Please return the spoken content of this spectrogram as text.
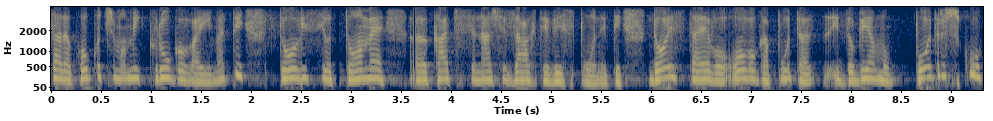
sada, koliko ćemo mi krugova imati, to ovisi o tome e, kad će se naši zahtjevi ispuniti. Doista, evo, ovoga puta dobijamo podršku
